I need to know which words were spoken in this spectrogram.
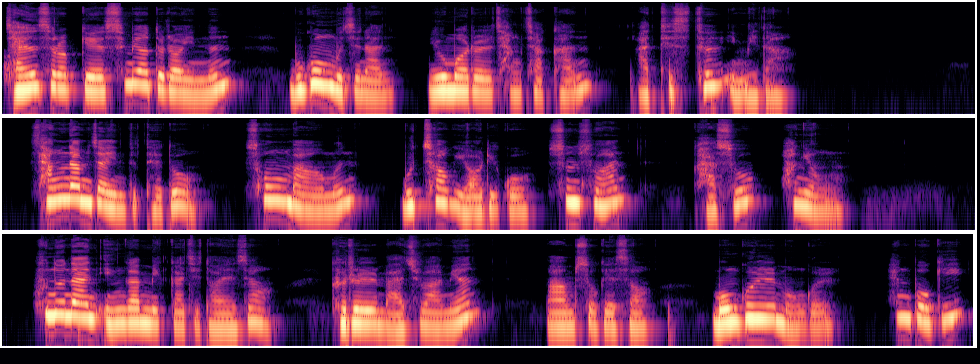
자연스럽게 스며들어 있는 무궁무진한 유머를 장착한 아티스트입니다. 상남자인 듯해도 속마음은 무척 여리고 순수한 가수 황영웅. 훈훈한 인간미까지 더해져 그를 마주하면 마음속에서 몽글몽글 행복이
